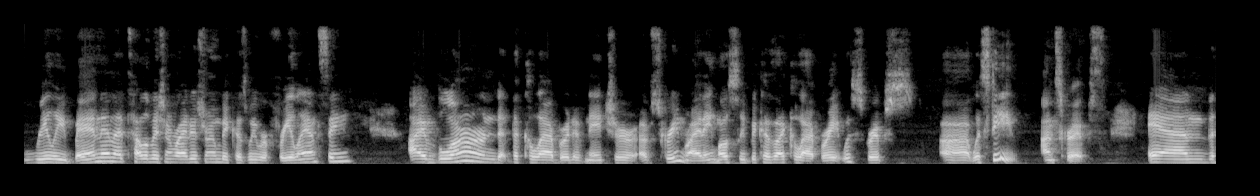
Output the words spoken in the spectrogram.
really been in a television writer's room because we were freelancing, I've learned the collaborative nature of screenwriting, mostly because I collaborate with scripts uh, with Steve on scripts. And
